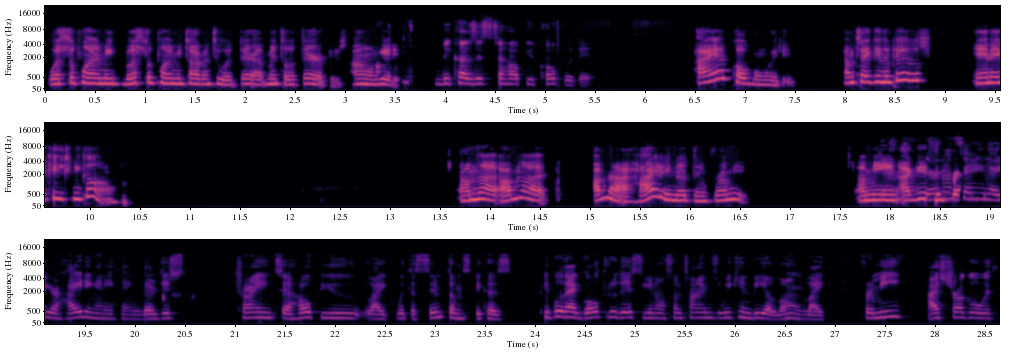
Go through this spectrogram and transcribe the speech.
what's the point of me? What's the point of me talking to a ther- mental therapist? I don't get it. Because it's to help you cope with it. I am coping with it. I'm taking the pills and it keeps me calm. I'm not I'm not I'm not hiding nothing from it. I mean, they're, I get they're not saying that you're hiding anything. They're just trying to help you like with the symptoms because people that go through this, you know, sometimes we can be alone. Like for me, I struggle with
